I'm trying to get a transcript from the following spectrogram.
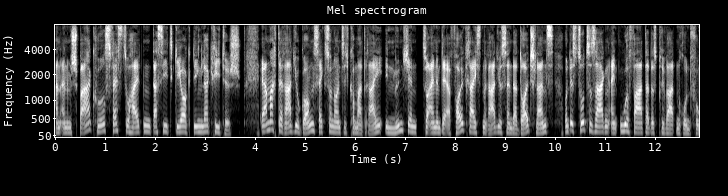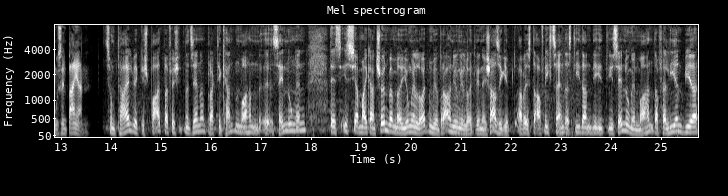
An einem Sparkurs festzuhalten, das sieht Georg Dingler kritisch. Er machte Radio Gong 96,3 in München zu einem der erfolgreichsten Radiosender Deutschlands und ist sozusagen ein Urvater des privaten Rundfunks in Bayern. Zum Teil wird gespart bei verschiedenen Sendern. Praktikanten machen äh, Sendungen. Das ist ja mal ganz schön, wenn man jungen Leuten, wir brauchen junge Leute, eine Chance gibt. Aber es darf nicht sein, dass die dann die, die Sendungen machen. Da verlieren wir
